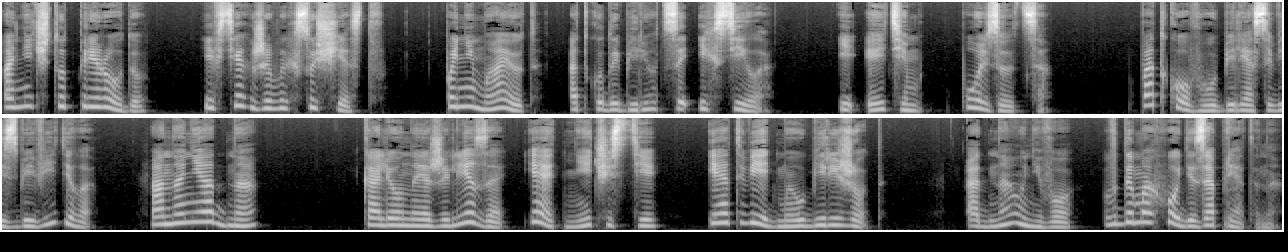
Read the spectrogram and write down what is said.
Они чтут природу и всех живых существ, понимают, откуда берется их сила, и этим пользуются. Подкову у Беляса в избе видела? Она не одна. Калёное железо и от нечисти, и от ведьмы убережет. Одна у него в дымоходе запрятана,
